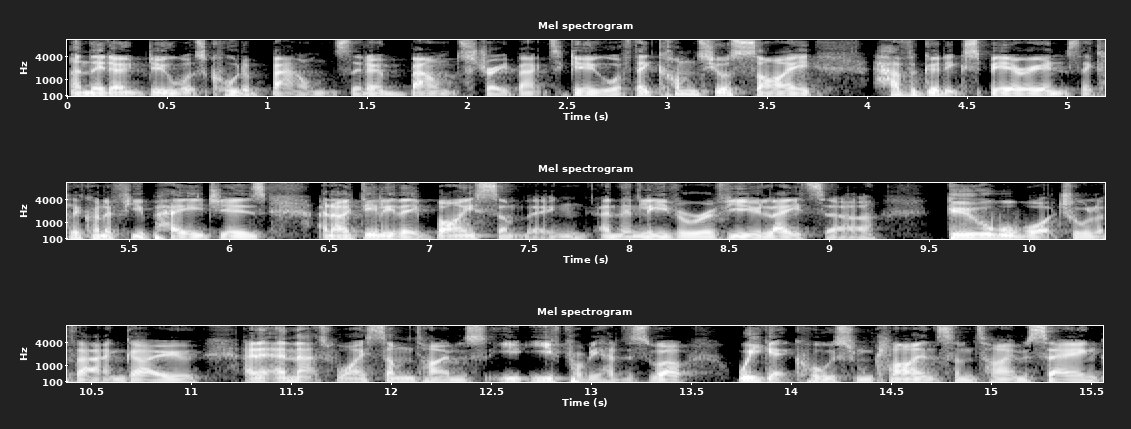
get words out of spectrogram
and they don't do what's called a bounce, they don't bounce straight back to Google. If they come to your site, have a good experience, they click on a few pages, and ideally they buy something and then leave a review later, Google will watch all of that and go, and, and that's why sometimes you, you've probably had this as well. We get calls from clients sometimes saying,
